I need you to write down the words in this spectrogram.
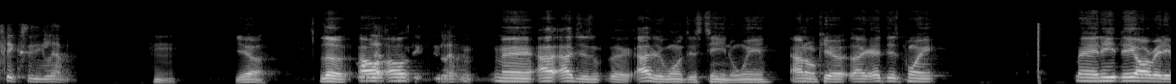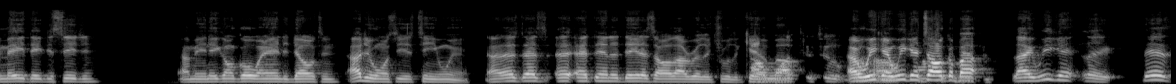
six and eleven. Hmm. Yeah. Look, all, all, six and eleven. man, I, I just look, I just want this team to win. I don't care. Like at this point, man, they, they already made their decision. I mean, they're gonna go with Andy Dalton. I just want to see his team win. Now, that's that's at, the end of the day, that's all I really truly care I about. too. Uh, we I can we can talk about like we can like there's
